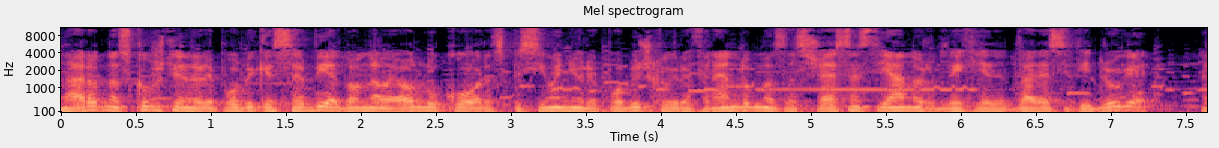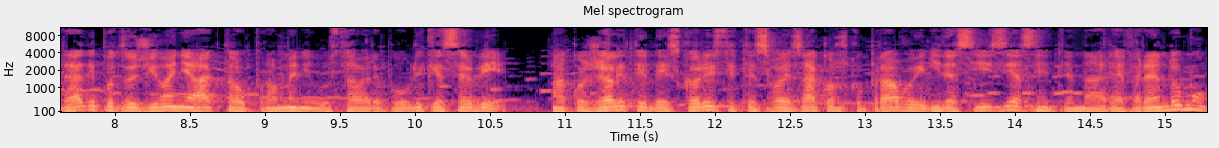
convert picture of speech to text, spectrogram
Narodna skupština Republike Srbije donela je odluku o raspisivanju republičkog referenduma za 16. januar 2022. radi potvrđivanja akta o promeni Ustava Republike Srbije. Ako želite da iskoristite svoje zakonsko pravo i da se izjasnite na referendumu,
